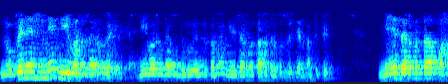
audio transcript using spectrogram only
නොපෙනෙන්නේ නීවරණ ධර්ම වැඩි නිසා. නීවරණ ධර්ම දුරු වෙන තමයි මේ ධර්මතා හතර බුදුරජාණන් වහන්සේ පෙන්නන්නේ. මේ ධර්මතා පහ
